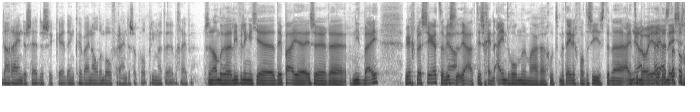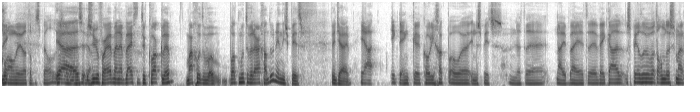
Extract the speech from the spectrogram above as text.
dan Reinders. Hè. Dus ik denk Wijnaldum boven Reinders ook wel prima te begrijpen. Zijn andere lievelingetje, Depay, is er niet bij. Weer geblesseerd. Wist, ja. Ja. het is geen eindronde, maar goed, met enige fantasie is het een eindtoernooi. ja, ja, de Nations toch League. gewoon weer wat op het spel. Dus, ja, zu- zuur voor hem en hij blijft natuurlijk kwakkelen. Maar goed, wat moeten we daar gaan doen in die spits, vind jij? Ja, ik denk eh, Cody Gakpo eh, in de spits. Dat, eh, nou, bij het WK speelden we wat anders, maar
